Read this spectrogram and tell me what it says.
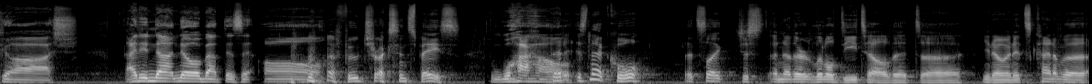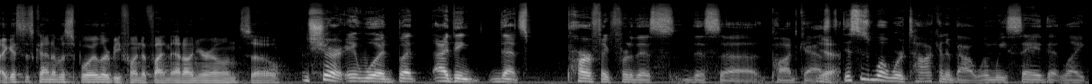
gosh. I did not know about this at all. Food trucks in space. wow. Isn't that cool? That's like just another little detail that uh, you know, and it's kind of a. I guess it's kind of a spoiler. It'd be fun to find that on your own. So Sure, it would, but I think that's perfect for this this uh, podcast. Yeah. This is what we're talking about when we say that like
